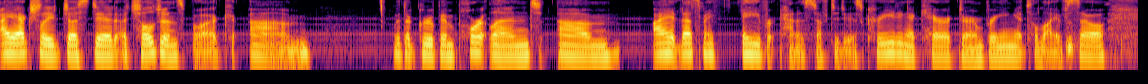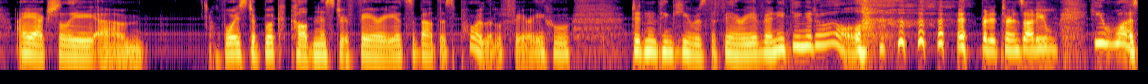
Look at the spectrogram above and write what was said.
I actually just did a children's book um, with a group in Portland. Um, I that's my favorite kind of stuff to do is creating a character and bringing it to life. So, I actually um, voiced a book called Mr. Fairy. It's about this poor little fairy who didn't think he was the fairy of anything at all. but it turns out he he was.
